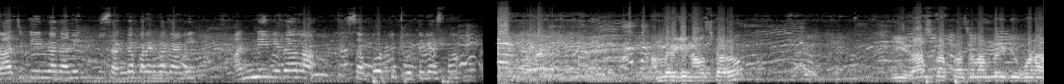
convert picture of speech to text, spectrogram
రాజకీయంగా కానీ సంఘపరంగా కానీ అన్ని విధాల సపోర్ట్ పూర్తి చేస్తాం. అందరికీ నమస్కారం. ఈ రాష్ట్ర ప్రజలందరికీ కూడా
